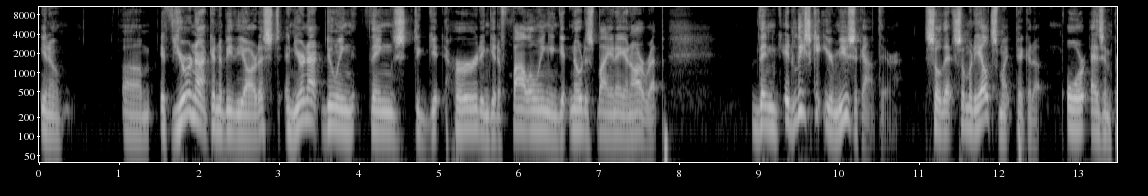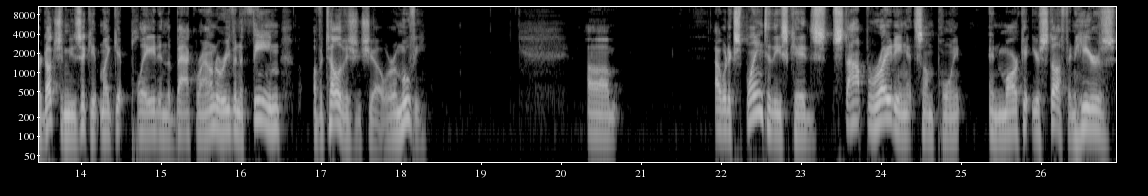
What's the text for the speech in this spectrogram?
You know, if you're not going to be the artist and you're not doing things to get heard and get a following and get noticed by an A&R rep, then at least get your music out there so that somebody else might pick it up. Or as in production music, it might get played in the background or even a theme of a television show or a movie. Um, I would explain to these kids, stop writing at some point and market your stuff. And here's,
